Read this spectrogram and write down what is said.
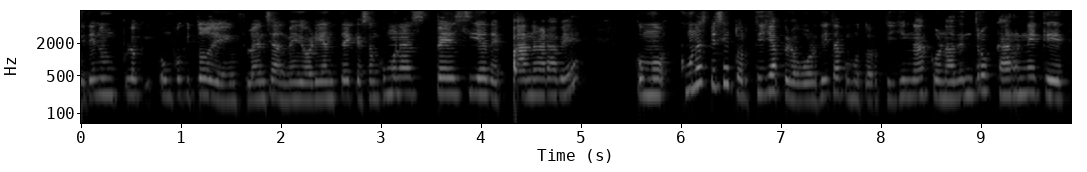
que tienen un, un, poquito de influencia del Medio Oriente, que son como una especie de pan árabe, como, como una especie de tortilla, pero gordita, como tortillina, con adentro carne que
